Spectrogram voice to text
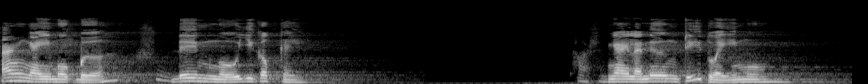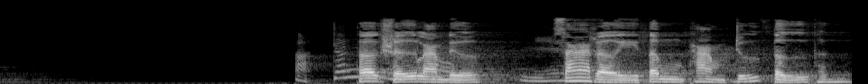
Ăn ngày một bữa Đêm ngủ dưới gốc cây. Ngài là nương trí tuệ môn. Thật sự làm được Xa rời tâm tham trước tự thân.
